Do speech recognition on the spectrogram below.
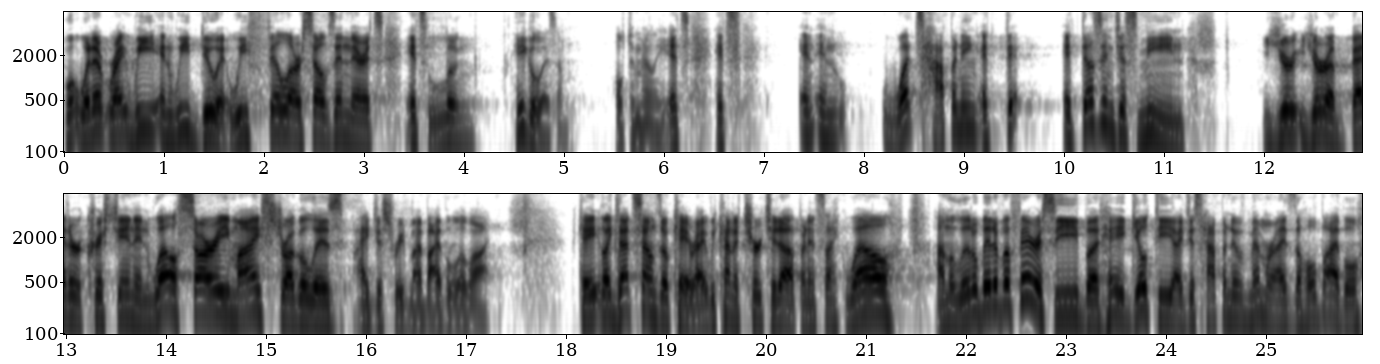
whatever, right? We and we do it. We fill ourselves in there. It's it's legalism ultimately. It's it's and and what's happening, it, it doesn't just mean you're, you're a better Christian and, well, sorry, my struggle is I just read my Bible a lot. Okay, like that sounds okay, right? We kind of church it up and it's like, well, I'm a little bit of a Pharisee, but hey, guilty. I just happen to have memorized the whole Bible.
